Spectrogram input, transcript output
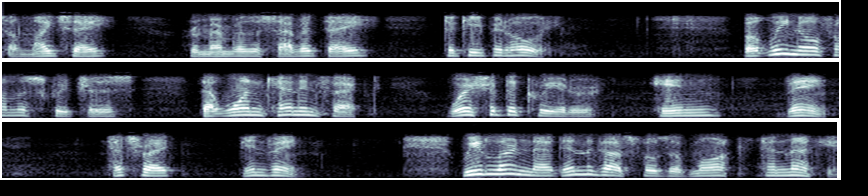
some might say, remember the Sabbath day to keep it holy. But we know from the scriptures that one can, in fact, worship the Creator in vain. That's right, in vain. We learn that in the Gospels of Mark and Matthew.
